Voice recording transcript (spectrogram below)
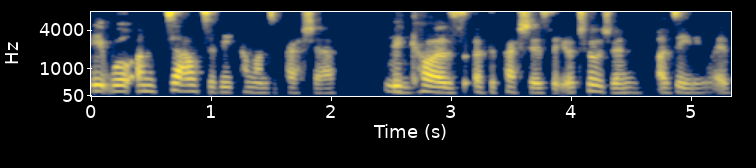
it will undoubtedly come under pressure mm. because of the pressures that your children are dealing with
